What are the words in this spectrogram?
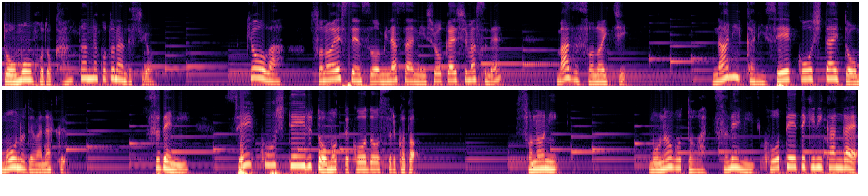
と思うほど簡単なことなんですよ。今日はそのエッセンスを皆さんに紹介しますね。まずその1。何かに成功したいと思うのではなく、すでに成功していると思って行動すること。その2。物事は常に肯定的に考え、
